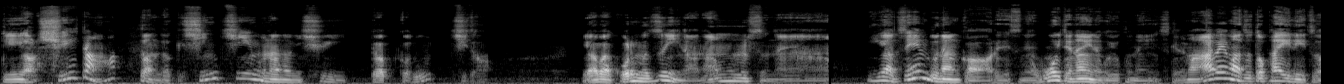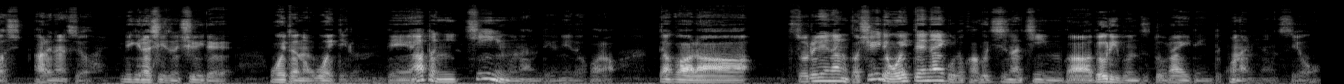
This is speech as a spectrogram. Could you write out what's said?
て、あれ、首位弾あったんだっけ？新チームなのに首位だっかどっちだ？やばい、これむずいな。なんすね。いや、全部なんか、あれですね、覚えてないのが良くないんですけど、まあ、アベマズとパイレーツは、あれなんですよ。レギュラーシーズン首位で終えたの覚えてるんで、あと2チームなんだよね、だから。だから、それでなんか首位で終えてないこと確実なチームが、ドリブンズとライデンとコナミなんですよ。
